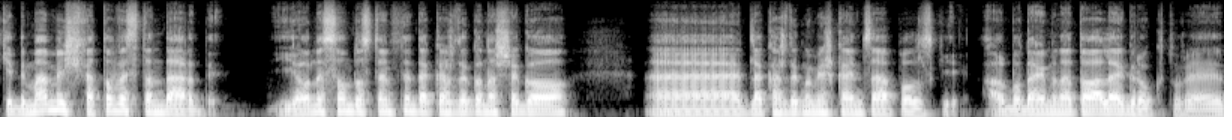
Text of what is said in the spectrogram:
kiedy mamy światowe standardy i one są dostępne dla każdego naszego, e, dla każdego mieszkańca Polski, albo dajmy na to Allegro, które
